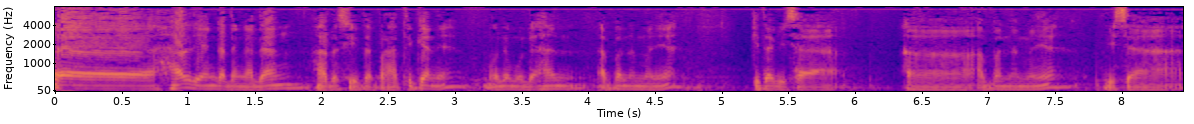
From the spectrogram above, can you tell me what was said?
eh, hal yang kadang-kadang harus kita perhatikan ya. Mudah-mudahan apa namanya kita bisa eh, apa namanya bisa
